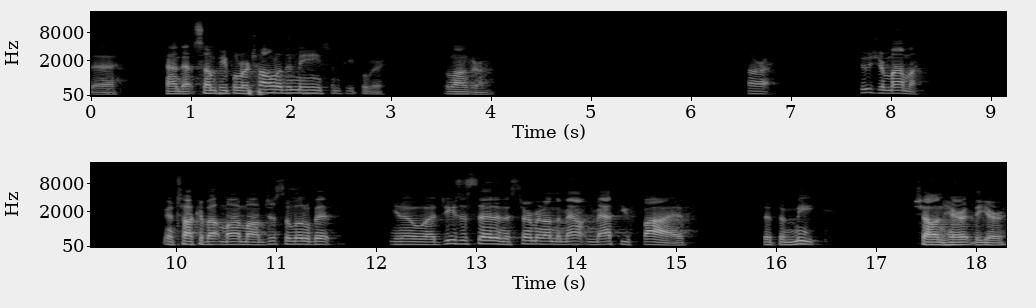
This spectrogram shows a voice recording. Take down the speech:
uh, found out some people are taller than me, some people are longer arm. All right. Who's your mama? I'm going to talk about my mom just a little bit. You know, uh, Jesus said in a Sermon on the Mount in Matthew 5 that the meek shall inherit the earth.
